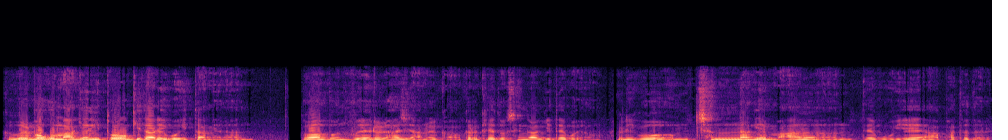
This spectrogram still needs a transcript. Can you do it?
그걸 보고 막연히 또 기다리고 있다면 또 한 번 후회를 하지 않을까 그렇게도 생각이 되고요. 그리고 엄청나게 많은 대구의 아파트들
